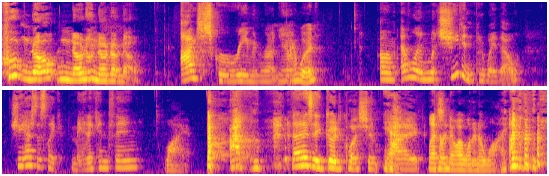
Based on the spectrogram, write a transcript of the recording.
Who? No, no, no, no, no, no. I scream and run, you I would. Um, Evelyn, what she didn't put away though, she has this like mannequin thing. Why? that is a good question. Yeah. Why? Let her know I want to know why.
